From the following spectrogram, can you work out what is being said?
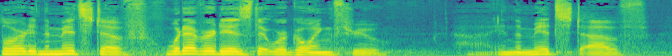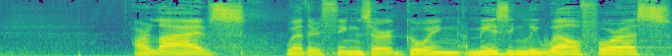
Lord, in the midst of whatever it is that we're going through, uh, in the midst of our lives, whether things are going amazingly well for us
